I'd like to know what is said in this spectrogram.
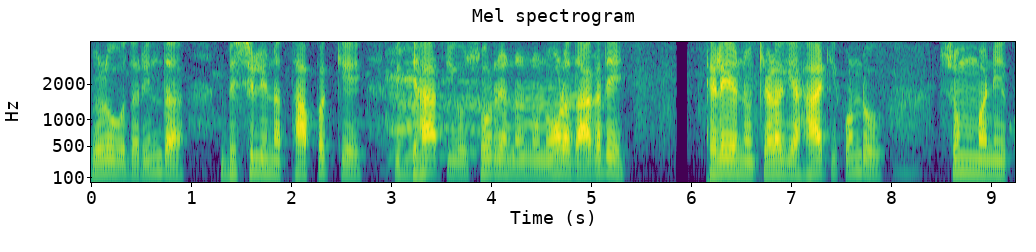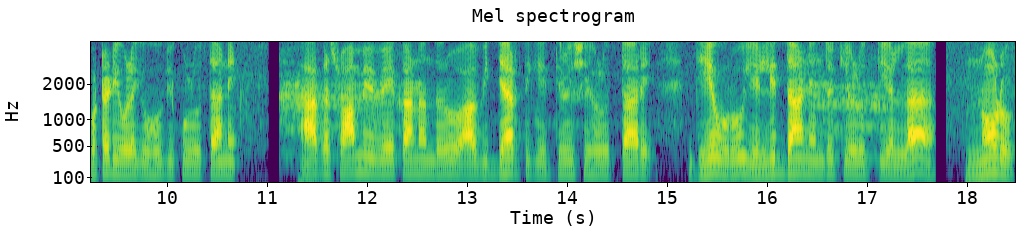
ಬೀಳುವುದರಿಂದ ಬಿಸಿಲಿನ ತಾಪಕ್ಕೆ ವಿದ್ಯಾರ್ಥಿಯು ಸೂರ್ಯನನ್ನು ನೋಡದಾಗದೆ ತಲೆಯನ್ನು ಕೆಳಗೆ ಹಾಕಿಕೊಂಡು ಸುಮ್ಮನೆ ಕೊಠಡಿಯೊಳಗೆ ಹೋಗಿಕೊಳ್ಳುತ್ತಾನೆ. ಆಗ ಸ್ವಾಮಿ ವಿವೇಕಾನಂದರು ಆ ವಿದ್ಯಾರ್ಥಿಗೆ ತಿಳಿಸಿ ಹೇಳುತ್ತಾರೆ, ದೇವರು ಎಲ್ಲಿದ್ದಾನೆಂದು ಕೇಳುತ್ತೀಯಲ್ಲ? ನೋಡು,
